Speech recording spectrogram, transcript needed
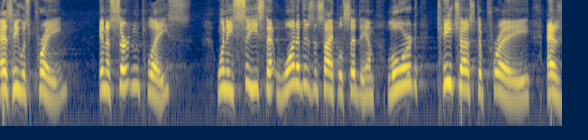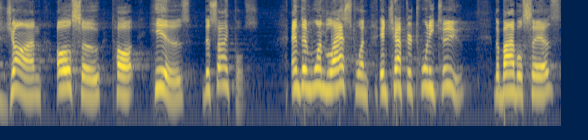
as he was praying in a certain place when he ceased that one of his disciples said to him, Lord, teach us to pray as John also taught his disciples. And then one last one in chapter 22, the Bible says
